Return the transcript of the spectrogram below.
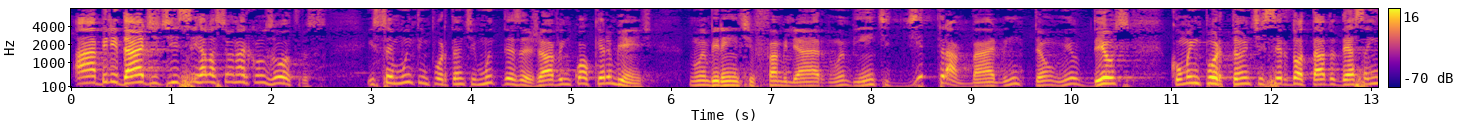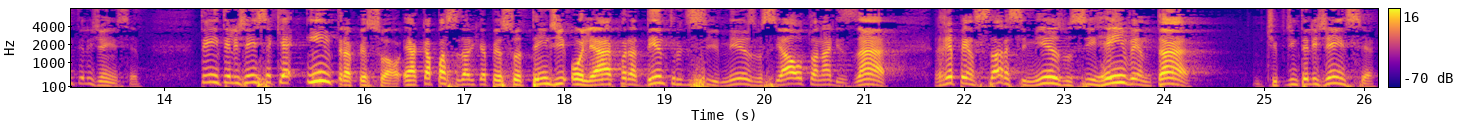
A habilidade de se relacionar com os outros. Isso é muito importante e muito desejável em qualquer ambiente. No ambiente familiar, no ambiente de trabalho. Então, meu Deus, como é importante ser dotado dessa inteligência. Tem inteligência que é intrapessoal, é a capacidade que a pessoa tem de olhar para dentro de si mesmo, se autoanalisar, repensar a si mesmo, se reinventar. Um tipo de inteligência.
